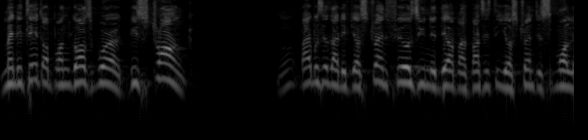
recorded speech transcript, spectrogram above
Meditate upon God's Word. Be strong. Hmm? Bible says that if your strength fails you in the day of adversity, your strength is small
